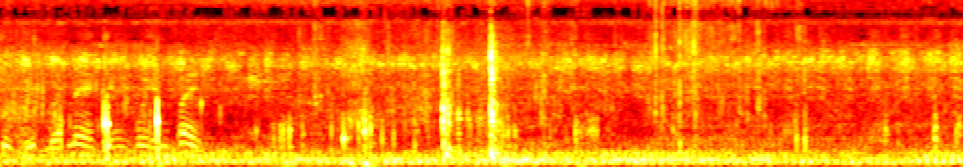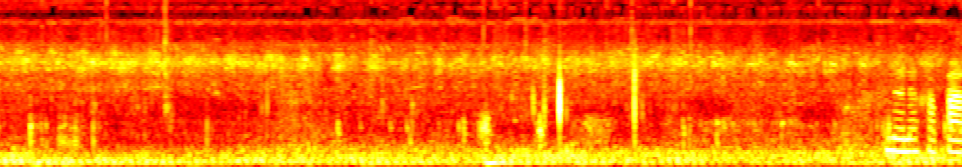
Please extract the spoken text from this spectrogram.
จุดยิบเบิดเลยเก่งกูเห็นไป เนี่ยนะคะปลา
